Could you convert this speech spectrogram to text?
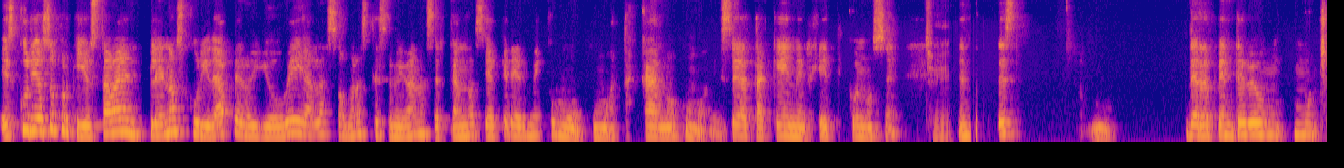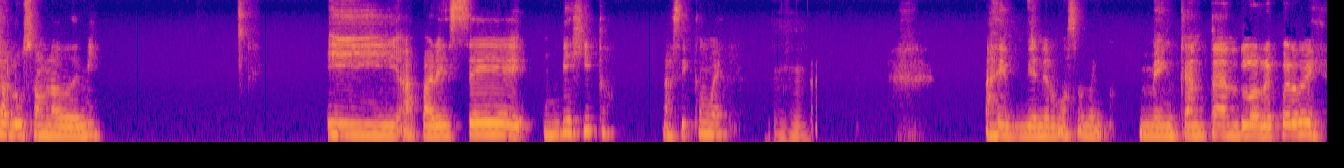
es curioso porque yo estaba en plena oscuridad, pero yo veía las sombras que se me iban acercando así a quererme como, como atacar, ¿no? Como ese ataque energético, no sé. Sí. Entonces, de repente veo mucha luz a un lado de mí. Y aparece un viejito, así como él. Ay, bien hermoso, me, me encanta, lo recuerdo y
